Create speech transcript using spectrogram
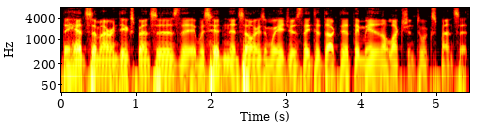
They had some R&D expenses that it was hidden in salaries and wages. They deducted it. They made an election to expense it.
